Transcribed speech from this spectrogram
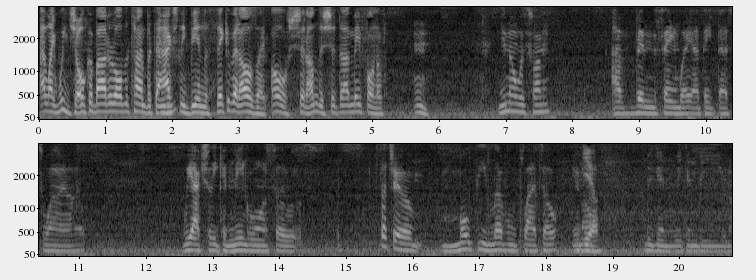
I like we joke about it all the time, but to actually be in the thick of it, I was like, oh shit, I'm the shit that I made fun of. You know what's funny? I've been the same way. I think that's why uh, we actually can mingle on so such a multi-level plateau. You know, Yeah, we can we can be you know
